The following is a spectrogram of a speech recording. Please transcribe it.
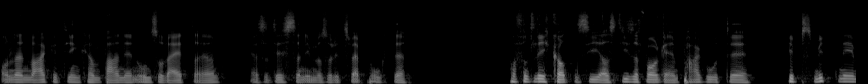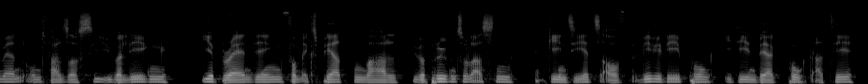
Online-Marketing-Kampagnen und so weiter. Ja. Also das sind immer so die zwei Punkte. Hoffentlich konnten Sie aus dieser Folge ein paar gute Tipps mitnehmen und falls auch Sie überlegen, Ihr Branding vom Experten mal überprüfen zu lassen, gehen Sie jetzt auf www.ideenberg.at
